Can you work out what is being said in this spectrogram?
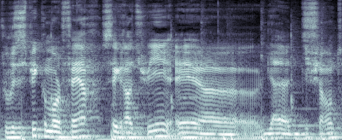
je vous explique comment le faire, c'est gratuit et il y a différentes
